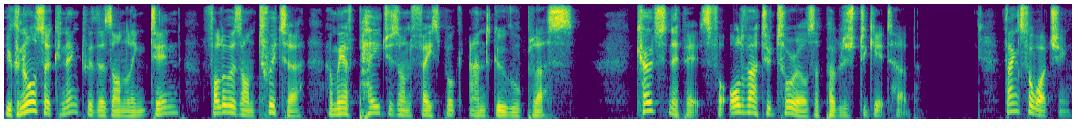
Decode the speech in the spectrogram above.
You can also connect with us on LinkedIn, follow us on Twitter, and we have pages on Facebook and Google+. Code snippets for all of our tutorials are published to GitHub. Thanks for watching.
